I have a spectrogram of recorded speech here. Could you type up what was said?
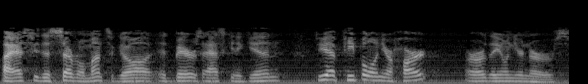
I asked you this several months ago. It bears asking again. Do you have people on your heart or are they on your nerves?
